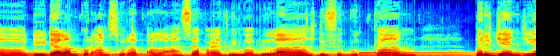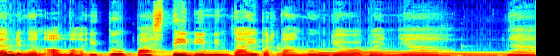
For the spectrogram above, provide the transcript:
uh, di dalam Quran surat Al-Ahzab ayat 15 disebutkan perjanjian dengan Allah itu pasti dimintai pertanggungjawabannya. Nah,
